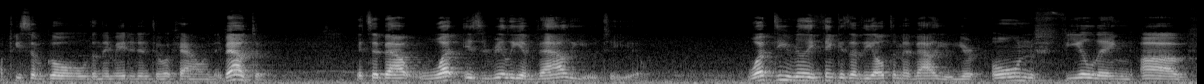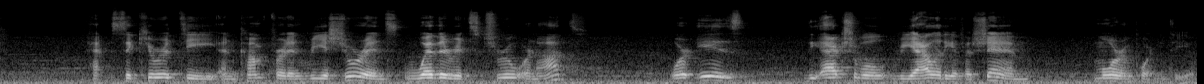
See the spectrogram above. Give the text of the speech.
a piece of gold and they made it into a cow and they bowed to it. It's about what is really of value to you. What do you really think is of the ultimate value? Your own feeling of security and comfort and reassurance, whether it's true or not? Or is the actual reality of Hashem more important to you?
